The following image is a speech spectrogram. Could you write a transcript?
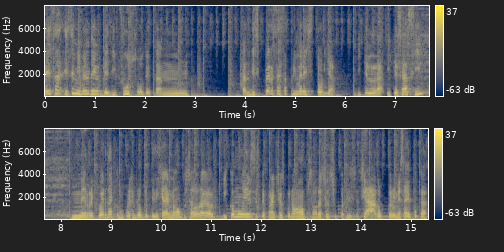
ese nivel de, de difuso, de tan, tan dispersa esa primera historia, y que, la, y que sea así, me recuerda como por ejemplo que te dijeran, no, pues ahora, ¿y cómo es este Francesco? No, pues ahora es el super licenciado, pero en esa época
